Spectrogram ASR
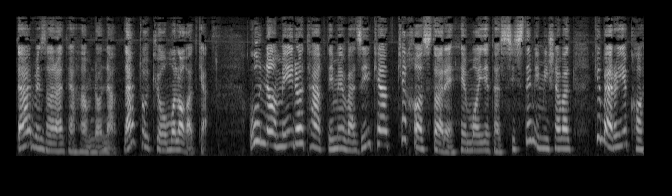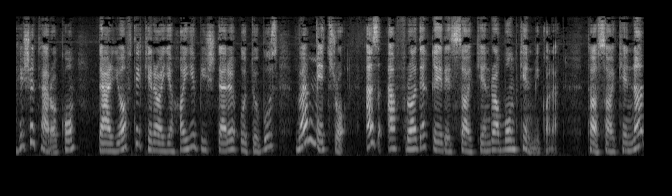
در وزارت حمل و نقل در توکیو ملاقات کرد. او نامه ای را تقدیم وزیر کرد که خواستار حمایت از سیستمی می شود که برای کاهش تراکم دریافت کرایه های بیشتر اتوبوس و مترو از افراد غیر ساکن را ممکن می کند تا ساکنان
